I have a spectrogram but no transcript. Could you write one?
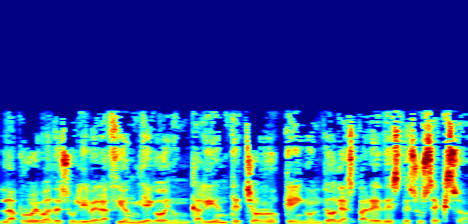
La prueba de su liberación llegó en un caliente chorro que inundó las paredes de su sexo.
